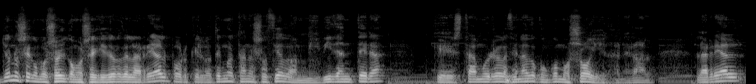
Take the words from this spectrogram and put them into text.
Yo no sé cómo soy como seguidor de la Real porque lo tengo tan asociado a mi vida entera que está muy relacionado con cómo soy en general. La Real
